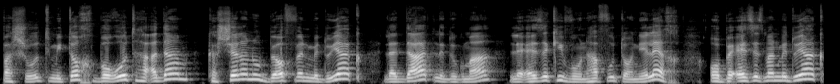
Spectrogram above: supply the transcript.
פשוט מתוך בורות האדם קשה לנו באופן מדויק לדעת לדוגמה לאיזה כיוון הפוטון ילך, או באיזה זמן מדויק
